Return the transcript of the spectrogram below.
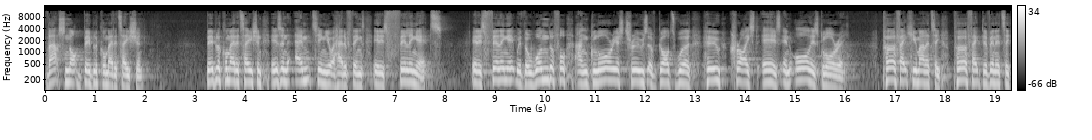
That's not biblical meditation. Biblical meditation isn't emptying your head of things, it is filling it. It is filling it with the wonderful and glorious truths of God's Word, who Christ is in all his glory. Perfect humanity, perfect divinity,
